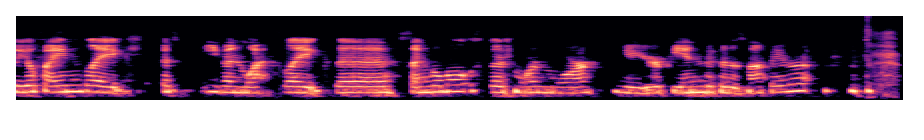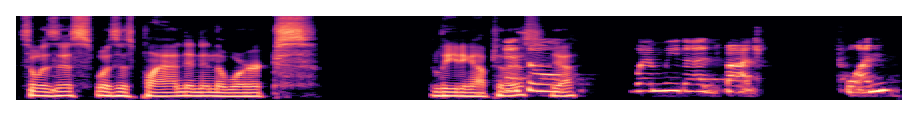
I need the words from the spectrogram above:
So you'll find like if, even with like the single malts, there's more and more New European because it's my favorite. so was this was this planned and in the works leading up to Yeah, this so yeah when we did batch one,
